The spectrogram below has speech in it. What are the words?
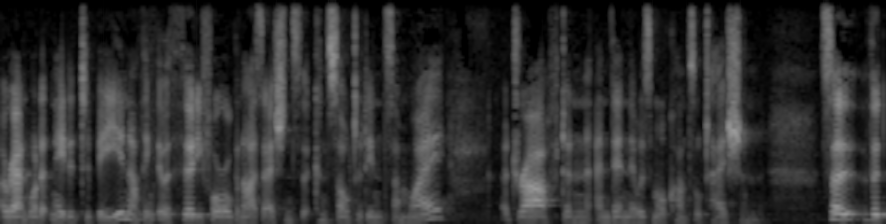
around what it needed to be in. I think there were 34 organisations that consulted in some way, a draft, and, and then there was more consultation. So the,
